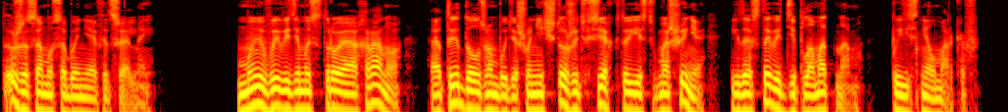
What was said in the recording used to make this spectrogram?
тоже, само собой, неофициальный. Мы выведем из строя охрану, а ты должен будешь уничтожить всех, кто есть в машине, и доставить дипломат нам», — пояснил Марков.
